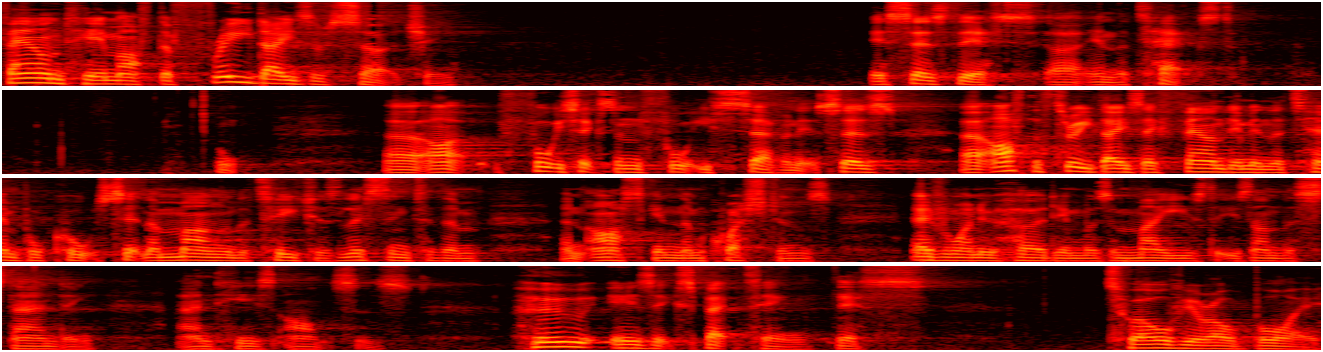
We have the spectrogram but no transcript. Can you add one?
found him after three days of searching, it says this uh, in the text. Uh, 46 and 47, it says, uh, After three days, they found him in the temple court, sitting among the teachers, listening to them and asking them questions. Everyone who heard him was amazed at his understanding and his answers. Who is expecting this 12 year old boy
